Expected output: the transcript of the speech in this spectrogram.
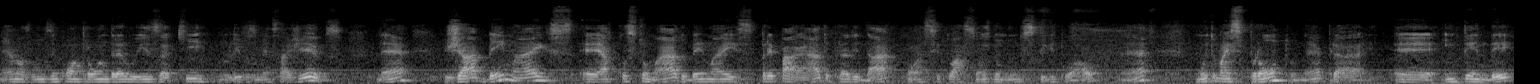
Né? Nós vamos encontrar o André Luiz aqui no livro Os Mensageiros, né? já bem mais é, acostumado, bem mais preparado para lidar com as situações do mundo espiritual, né? muito mais pronto né, para é, entender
